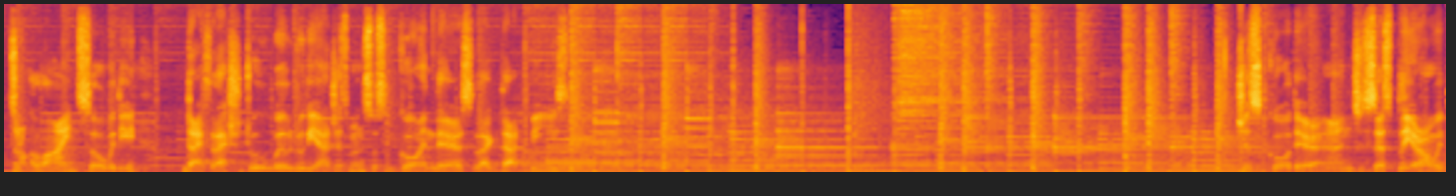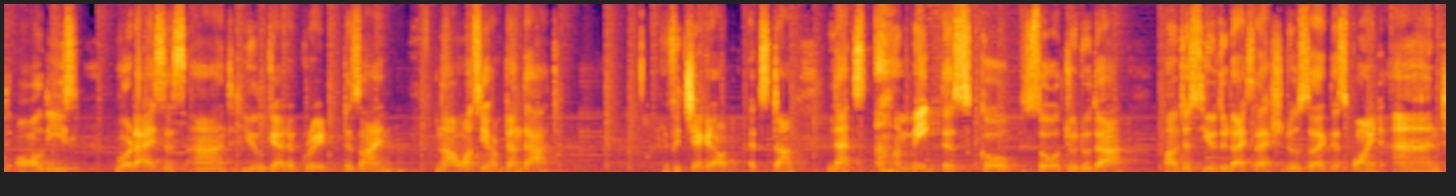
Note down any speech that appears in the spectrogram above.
it's not aligned so with the die selection tool we'll do the adjustments. So go in there select that piece. Just go there and just, just play around with all these vertices and you'll get a great design. Now once you have done that if you check it out it's done. Let's make this scope. So to do that I'll just use the direct selection to select this point and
